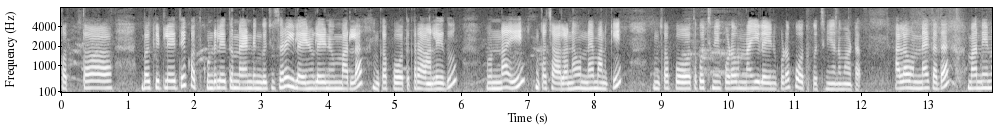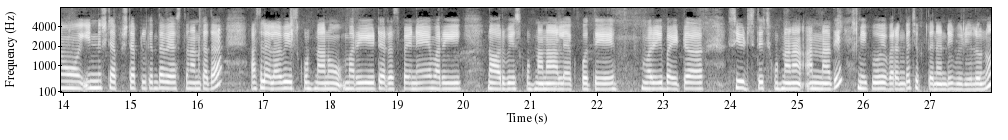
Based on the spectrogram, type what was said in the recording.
కొత్త బకెట్లు అయితే కొత్త కుండీలు అయితే ఉన్నాయండి. ఇంకా చూసారా ఈ లైన్ లైన్ మరలా ఇంకా పూతకు రాలేదు. ఉన్నాయి. ఇంకా చాలానే ఉన్నాయి మనకి. ఇంకా పూతకు వచ్చినవి కూడా ఉన్నాయి. ఈ లైన్ కూడా పూతకు వచ్చినాయి అన్నమాట. అలా ఉన్నాయి కదా. మరి నేను ఇన్ని స్టెప్ స్టెప్ల కింద వేస్తున్నాను కదా. అసలు ఎలా వేసుకుంటున్నాను? మరి టెర్రస్ పైనే మరి నారు వేసుకుంటున్నానా? లేకపోతే మరి బయట సీడ్స్ తెచ్చుకుంటున్నానా అన్నది మీకు వివరంగా చెప్తానండి వీడియోలోను.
